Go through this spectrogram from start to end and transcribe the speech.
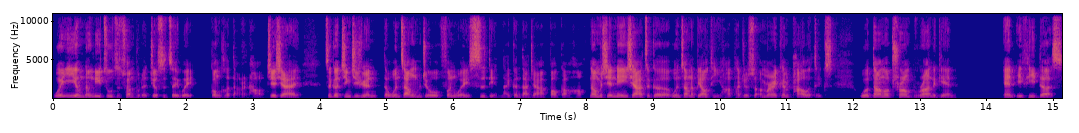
唯一有能力阻止川普的就是这位共和党人。好，接下来。这个经济学的文章，我们就分为四点来跟大家报告哈。那我们先念一下这个文章的标题哈，它就是说 American politics will Donald Trump run again? And if he does,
